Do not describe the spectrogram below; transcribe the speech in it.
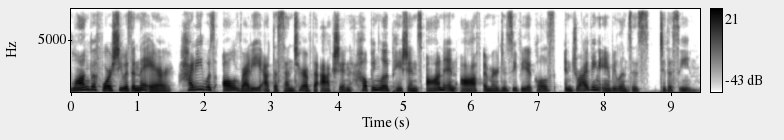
Long before she was in the air, Heidi was already at the center of the action, helping load patients on and off emergency vehicles and driving ambulances to the scene.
